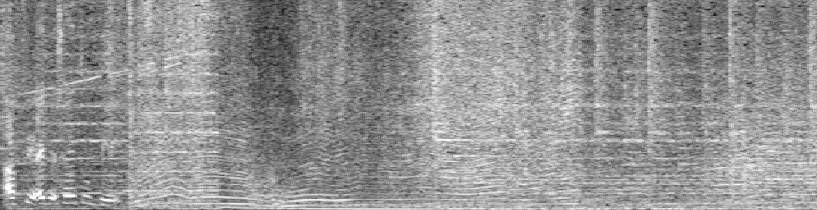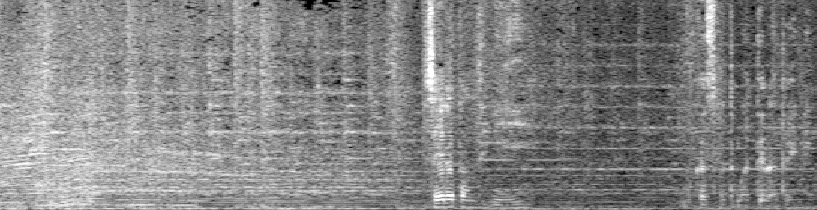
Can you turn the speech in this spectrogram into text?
Afiq ajak saya tubik. Saya datang sini bukan semata-mata nak training.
